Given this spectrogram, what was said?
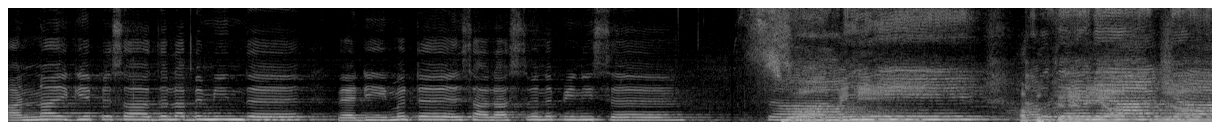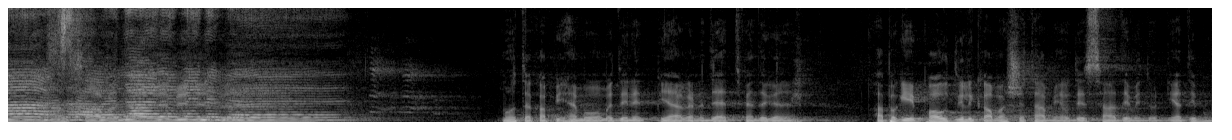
අන් අයගේ ප්‍රසාද ලැබමින්ද වැඩිවීමට සලස්වන පිණිස ස්වාමිනී අප කරන යාඥා සවදාල මෙනව මොහොතක් අපි හැමෝම දෙනෙත් පියාගෙන දෑත් වැඳගෙන අපගේ පෞද්ගලික අවශ්‍යතාවය උදෙසා දෙවිඳුන් යදිමු.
